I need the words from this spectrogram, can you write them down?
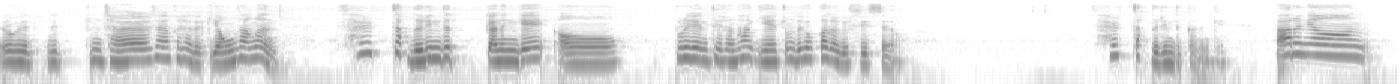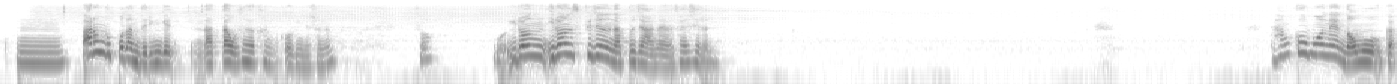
여러분 좀 잘 생각하셔야 될 게 영상은 살짝 느린 듯 가는 게 어, 프레젠테이션 하기에 좀 더 효과적일 수 있어요. 살짝 느린 듯 가는 게 빠르면 음, 빠른 것보단 느린 게 낫다고 생각하거든요. 저는. 뭐 이런 이런 스피드는 나쁘지 않아요. 사실은. 한꺼번에 너무 그러니까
